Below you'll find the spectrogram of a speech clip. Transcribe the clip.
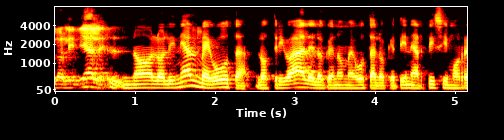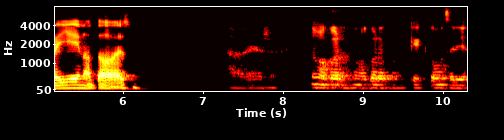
los lineales. No, lo lineal me gusta. Los tribales, lo que no me gusta, lo que tiene hartísimo relleno, todo eso. A ver, no me acuerdo, no me acuerdo cómo, qué- cómo sería.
